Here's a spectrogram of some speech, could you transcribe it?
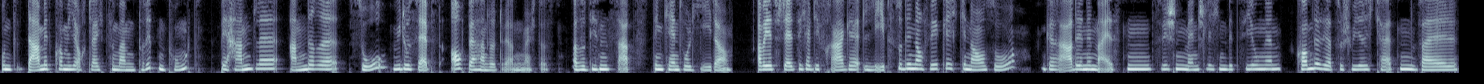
Und damit komme ich auch gleich zu meinem dritten Punkt. Behandle andere so, wie du selbst auch behandelt werden möchtest. Also diesen Satz, den kennt wohl jeder. Aber jetzt stellt sich halt die Frage, lebst du den auch wirklich genau so? Gerade in den meisten zwischenmenschlichen Beziehungen kommt es ja zu Schwierigkeiten, weil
